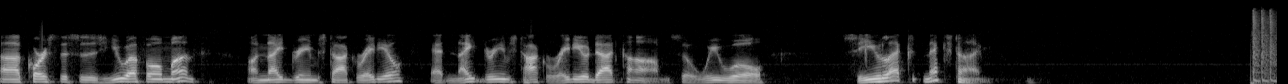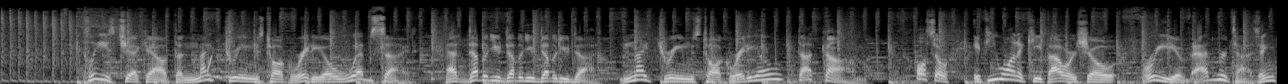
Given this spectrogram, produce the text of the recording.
Uh, of course, this is UFO month on Night Dreams Talk Radio at nightdreamstalkradio.com. So we will see you next time. Please check out the Night Dreams Talk Radio website at www.nightdreamstalkradio.com. Also, if you want to keep our show free of advertising,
